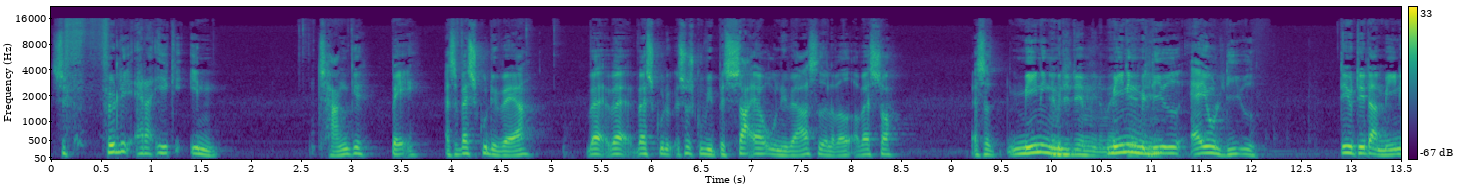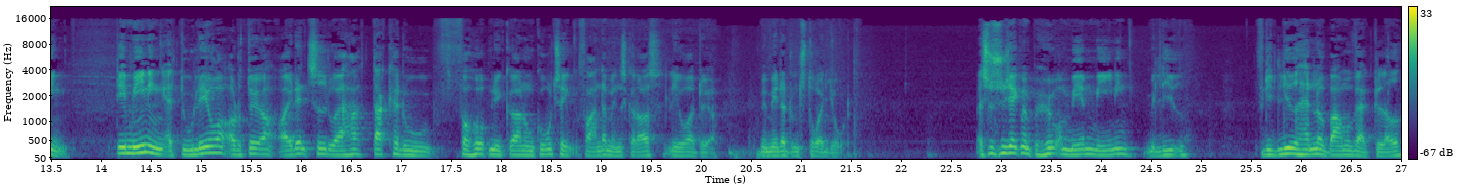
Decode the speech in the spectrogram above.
selvfølgelig er der ikke en tanke bag. Altså, hvad skulle det være? Hvad, hvad, hvad skulle det, så skulle vi besejre universet, eller hvad? Og hvad så? Altså, meningen, Jamen, med, det er mener med, meningen med livet er jo livet. Det er jo det, der er meningen. Det er meningen, at du lever og du dør, og i den tid, du er her, der kan du forhåbentlig gøre nogle gode ting for andre mennesker, der også lever og dør. Medmindre du er en stor idiot. Og så synes jeg ikke, man behøver mere mening med livet. Fordi livet handler jo bare om at være glad,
